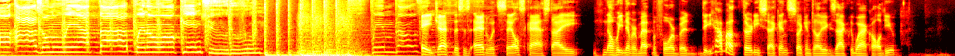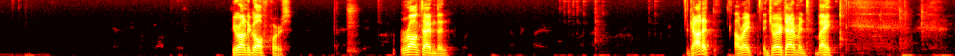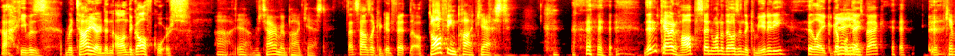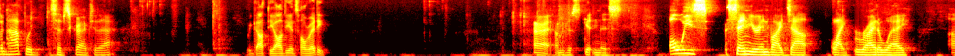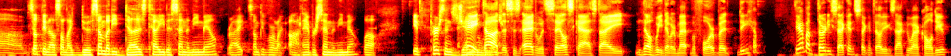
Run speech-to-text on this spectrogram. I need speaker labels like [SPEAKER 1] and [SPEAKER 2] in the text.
[SPEAKER 1] All eyes on the way I vibe when I walk into the room.
[SPEAKER 2] Hey Jeff, this is Ed with Salescast. I know we never met before, but do you have about 30 seconds so I can tell you exactly why I called you? You're on the golf course. Wrong time then. Got it. All right. Enjoy retirement. Bye. Ah, he was retired and on the golf course.
[SPEAKER 3] Ah, yeah, retirement podcast.
[SPEAKER 2] That sounds like a good fit, though.
[SPEAKER 3] Golfing podcast.
[SPEAKER 2] Didn't Kevin Hop send one of those in the community like a couple
[SPEAKER 3] Yeah, yeah.
[SPEAKER 2] days back?
[SPEAKER 3] Kevin Hop would subscribe to that.
[SPEAKER 2] we got the audience already.
[SPEAKER 3] All right, I'm just getting this. Always send your invites out like right away. Um, something else I like to do if somebody does tell you to send an email, right? Some people are like, "Oh, never send an email." Well, if person's genuinely
[SPEAKER 2] Hey
[SPEAKER 3] Todd,
[SPEAKER 2] this is Ed with Salescast. I know we never met before, but do you have do you have about 30 seconds so I can tell you exactly why I called you?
